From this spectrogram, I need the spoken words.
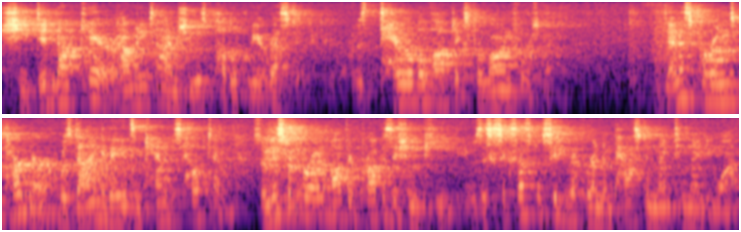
she did not care how many times she was publicly arrested. It was terrible optics for law enforcement. Dennis Peron's partner was dying of AIDS and cannabis helped him, so Mr. Peron authored Proposition P. It was a successful city referendum passed in 1991.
